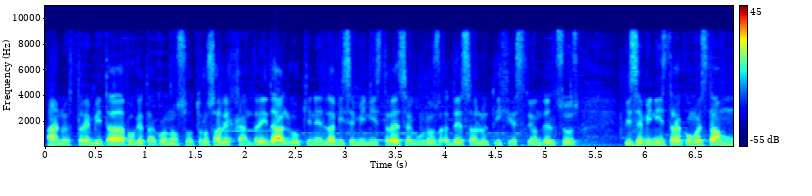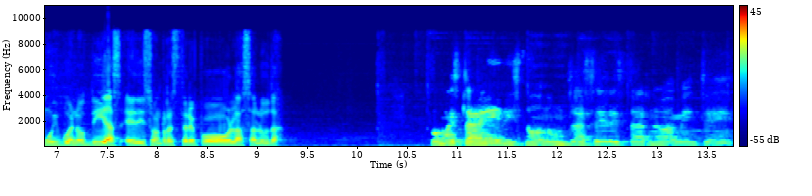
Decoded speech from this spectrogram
a nuestra invitada porque está con nosotros Alejandra Hidalgo, quien es la viceministra de Seguros de Salud y Gestión del SUS. Viceministra, ¿cómo está? Muy buenos días. Edison Restrepo la saluda. ¿Cómo está Edison? Un placer estar nuevamente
